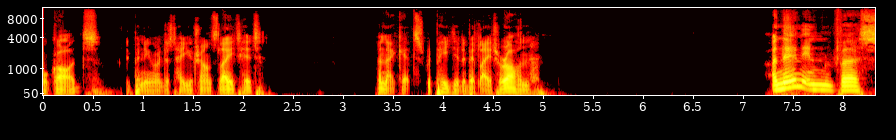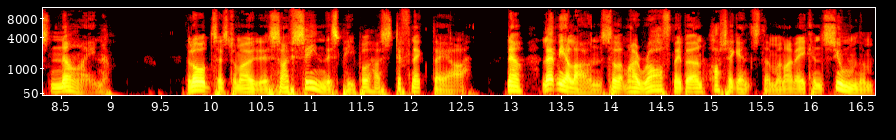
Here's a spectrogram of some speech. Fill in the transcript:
or gods, depending on just how you translate it. And that gets repeated a bit later on. And then in verse 9, the Lord says to Moses, I've seen this people, how stiff necked they are. Now let me alone, so that my wrath may burn hot against them, and I may consume them.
